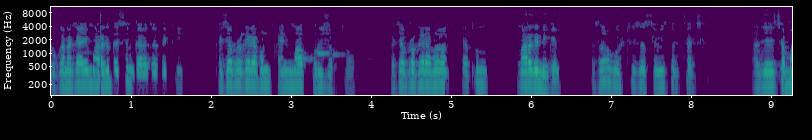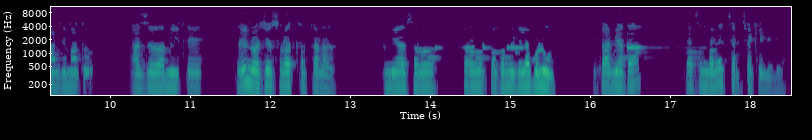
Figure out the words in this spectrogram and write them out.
लोकांना काही मार्गदर्शन करायचं होतं की कशाप्रकारे आपण फाईन माफ करू शकतो? कशाप्रकारे आपल्याला त्यातून मार्ग निघेल? या सर्व गोष्टीचं सविस्तर चर्चा आज याच्या माध्यमातून आज आम्ही इथे नवीन वर्षाची सुरुवात करताना आम्ही आज सर्व सर्व कमिटीला बोलवून इथं आम्ही आता त्या संदर्भात चर्चा केलेली आहे.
